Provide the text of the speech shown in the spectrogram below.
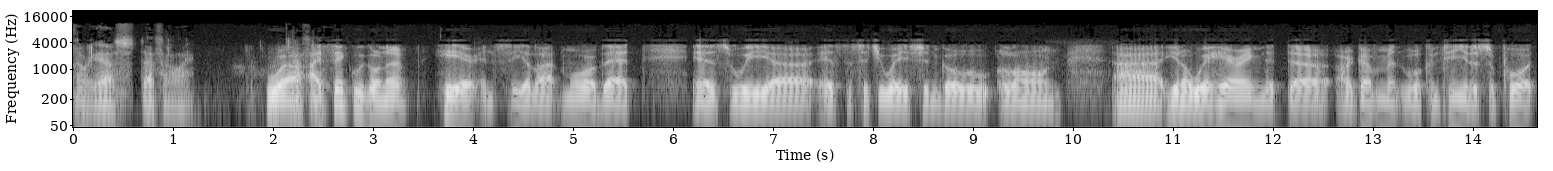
Oh yes, definitely. Well, I think we're going to hear and see a lot more of that as we uh, as the situation go along. Uh, you know, we're hearing that uh, our government will continue to support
